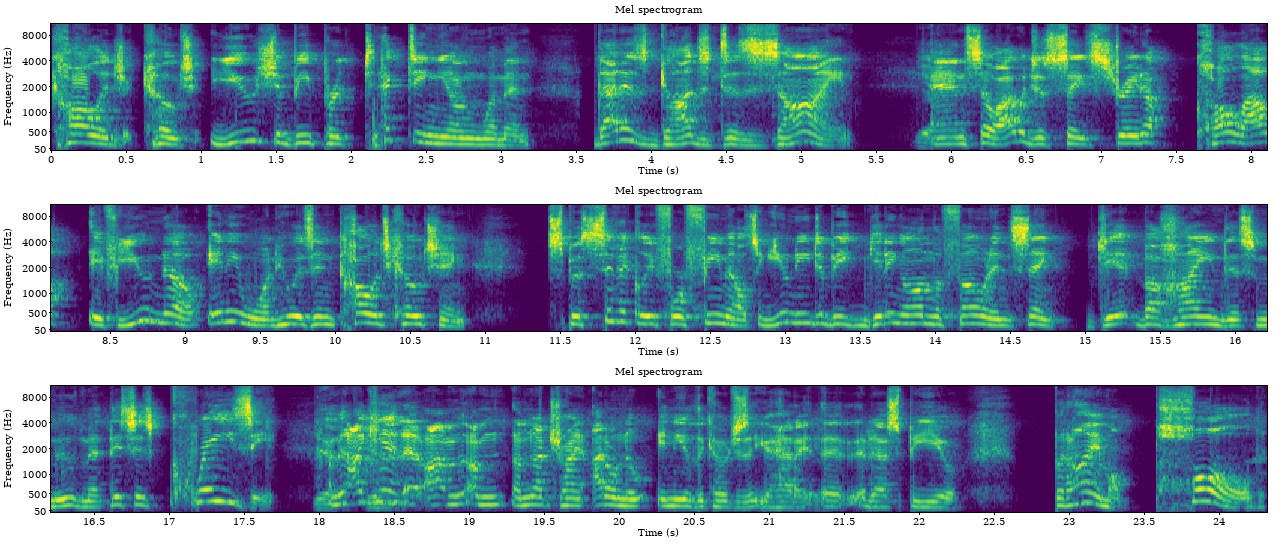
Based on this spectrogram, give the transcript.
college coach. You should be protecting young women. That is God's design. And so I would just say straight up call out if you know anyone who is in college coaching specifically for females, you need to be getting on the phone and saying, "Get behind this movement. This is crazy." I mean, I can't. I'm, I'm. I'm not trying. I don't know any of the coaches that you had at, at SBU, but I am appalled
